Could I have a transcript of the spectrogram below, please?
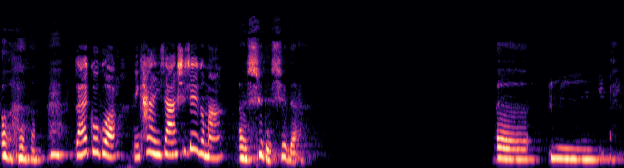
哦，呵呵，来，姑姑，你看一下，是这个吗？嗯，是的，是的。呃，嗯。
